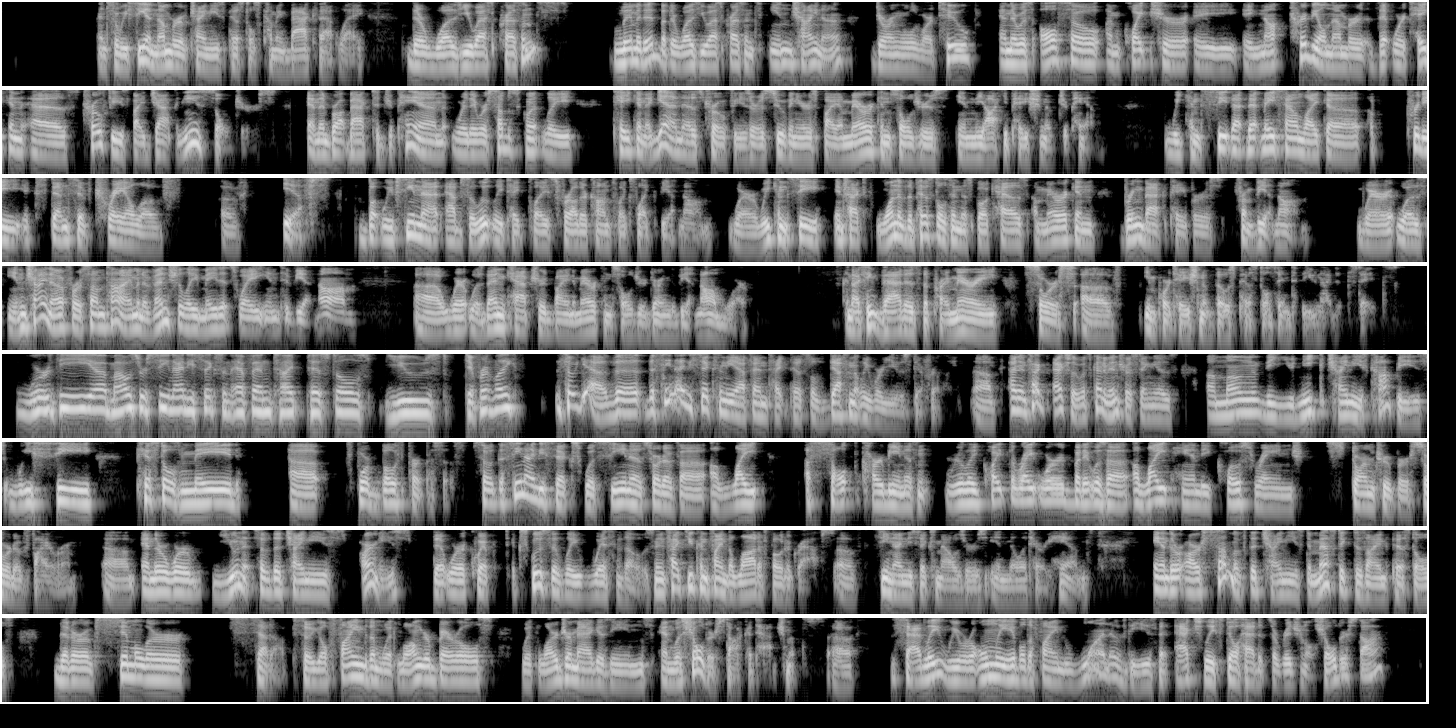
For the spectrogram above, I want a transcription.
And so we see a number of Chinese pistols coming back that way. There was U.S. presence limited, but there was US presence in China during World War II. And there was also, I'm quite sure, a, a not trivial number that were taken as trophies by Japanese soldiers and then brought back to Japan, where they were subsequently taken again as trophies or as souvenirs by American soldiers in the occupation of Japan. We can see that that may sound like a, a pretty extensive trail of, of ifs, but we've seen that absolutely take place for other conflicts like Vietnam, where we can see, in fact, one of the pistols in this book has American bringback papers from Vietnam, where it was in China for some time and eventually made its way into Vietnam, uh, where it was then captured by an American soldier during the Vietnam War. And I think that is the primary source of importation of those pistols into the United States. Were the uh, Mauser C96 and FN type pistols used differently? So yeah, the the C96 and the FN type pistols definitely were used differently. Um, and in fact, actually, what's kind of interesting is among the unique Chinese copies, we see pistols made uh, for both purposes. So the C96 was seen as sort of a, a, light assault carbine, isn't really quite the right word, but it was a, a light, handy, close range stormtrooper sort of firearm. Um, and there were units of the Chinese armies that were equipped exclusively with those. And in fact, you can find a lot of photographs of C 96 Mausers in military hands. And there are some of the Chinese domestic designed pistols that are of similar setup. So you'll find them with longer barrels, with larger magazines, and with shoulder stock attachments. Uh, sadly, we were only able to find one of these that actually still had its original shoulder stock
